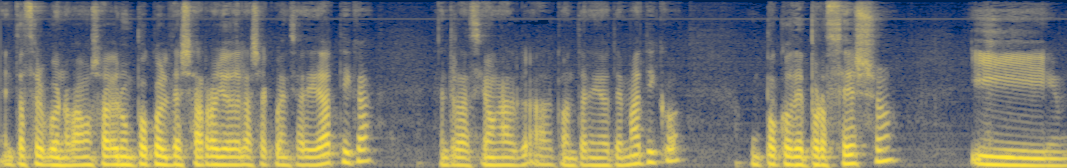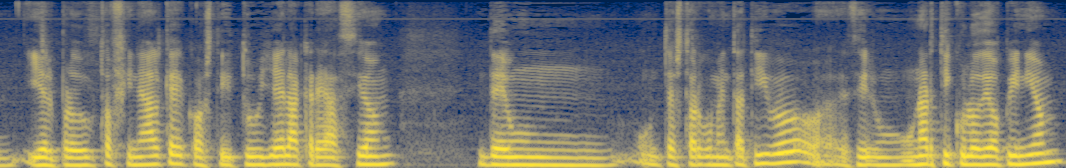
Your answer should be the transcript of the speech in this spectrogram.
entonces, bueno, vamos a ver un poco el desarrollo de la secuencia didáctica en relación al, contenido temático, un poco de proceso y, el producto final que constituye la creación de un, texto argumentativo, es decir, un artículo de opinión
